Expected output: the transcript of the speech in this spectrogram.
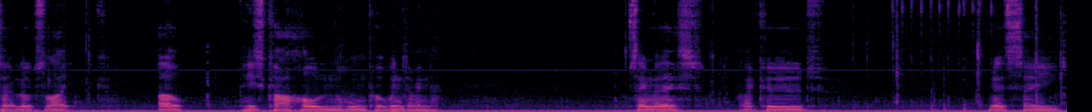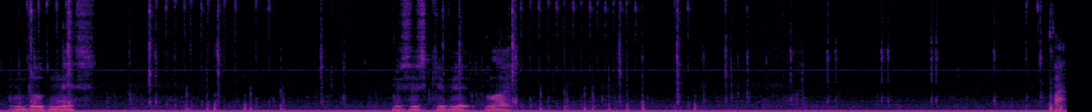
So it looks like oh he's cut a hole in the wall and put a window in there. Same with this. I could let's say I'm building this. Let's just give it like that.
